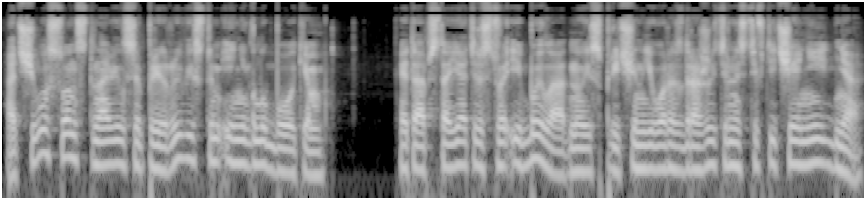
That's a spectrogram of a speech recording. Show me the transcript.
отчего сон становился прерывистым и неглубоким. Это обстоятельство и было одной из причин его раздражительности в течение дня.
